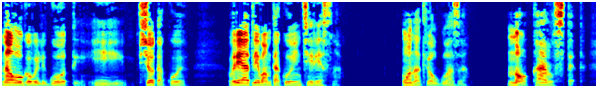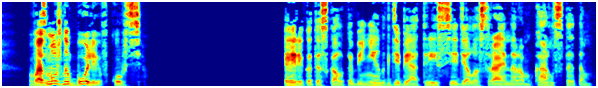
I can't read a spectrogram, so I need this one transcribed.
налоговые льготы и все такое. Вряд ли вам такое интересно. Он отвел глаза. Но Карлстед, возможно, более в курсе. Эрик отыскал кабинет, где Беатрис сидела с Райнером Карлстедом.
